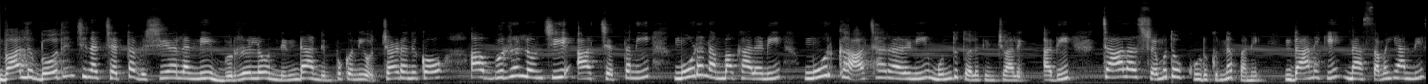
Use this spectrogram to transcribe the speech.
వాళ్ళు బోధించిన చెత్త విషయాలన్నీ బుర్రలో నిండా నింపుకొని వచ్చాడనుకో ఆ బుర్రలోంచి ఆ చెత్తని మూఢనమ్మకాలని మూర్ఖ ఆచారాలని ముందు తొలగించాలి. అది చాలా శ్రమతో కూడుకున్న పని. దానికి నా సమయాన్ని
